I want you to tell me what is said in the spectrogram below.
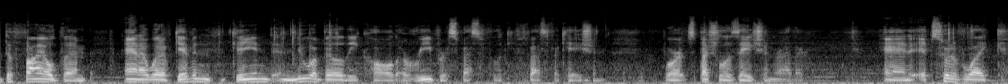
defiled them and I would have given gained a new ability called a Reaver specific, specification, or specialization rather. And it's sort of like,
